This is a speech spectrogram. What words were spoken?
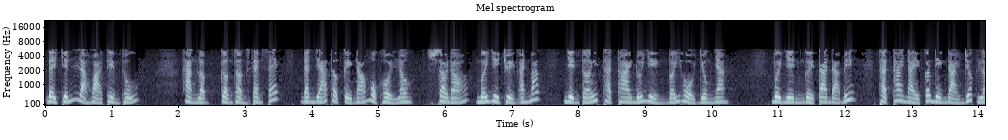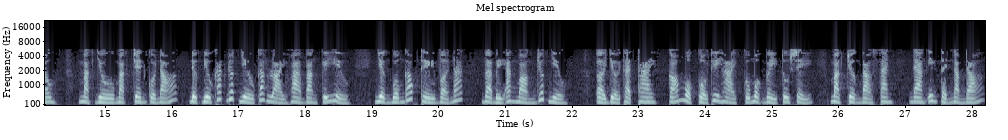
đây chính là hỏa thiềm thú. Hàng Lập cẩn thận xem xét, đánh giá thật kỹ nó một hồi lâu, sau đó mới di chuyển ánh mắt, nhìn tới thạch thai đối diện với hồ dung nham. Vừa nhìn người ta đã biết, thạch thai này có niên đại rất lâu, mặc dù mặt trên của nó được điêu khắc rất nhiều các loại hoa văn ký hiệu, nhưng bốn góc thì vỡ nát và bị ăn mòn rất nhiều. Ở giữa thạch thai có một cổ thi hài của một vị tu sĩ, mặc trường bào xanh, đang yên tĩnh nằm đó.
